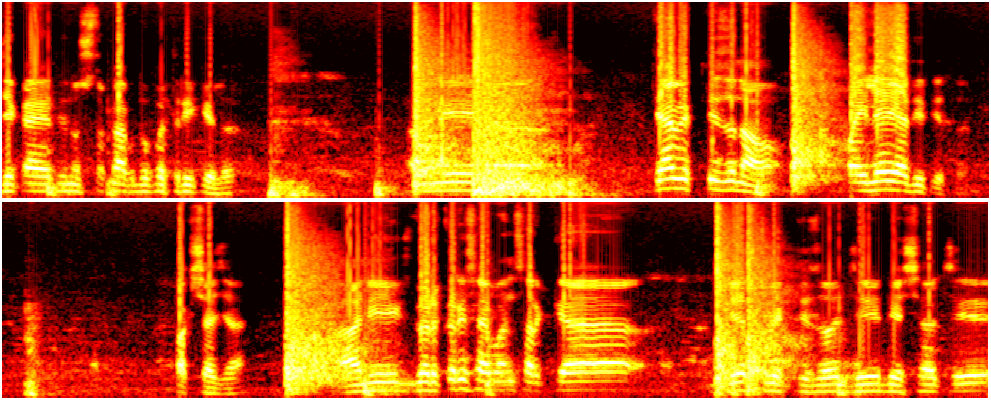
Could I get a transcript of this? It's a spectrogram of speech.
जे काय ते नुसतं कागदोपत्री केलं. आणि त्या व्यक्तीचं नाव पहिल्या यादीत येतं. पक्षाच्या. आणि गडकरी साहेबांसारख्या ज्येष्ठ व्यक्तीचं जे देशाचे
